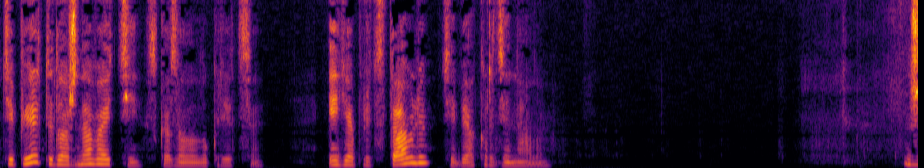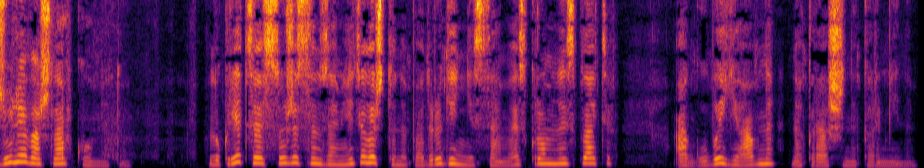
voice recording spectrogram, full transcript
теперь ты должна войти», — сказала Лукреция. «И я представлю тебя кардиналом». Джулия вошла в комнату. Лукреция с ужасом заметила, что на подруге не самое скромное из платьев, а губы явно накрашены кармином.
